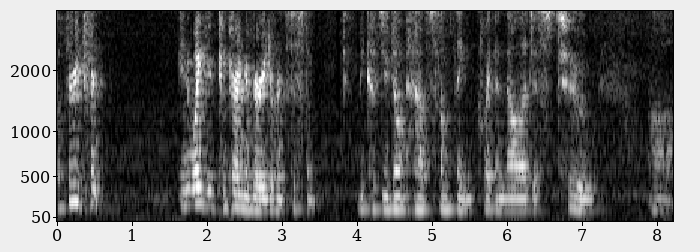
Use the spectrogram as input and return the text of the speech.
a very different, in a way, you're comparing a very different system, because you don't have something quite analogous to uh,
